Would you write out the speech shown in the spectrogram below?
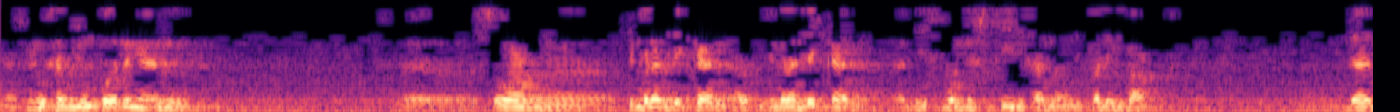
Ya, sebelum saya berjumpa dengan uh, seorang uh, timbalan dekan uh, timbalan dekan uh, di sebuah universiti di sana di Palembang. Dan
